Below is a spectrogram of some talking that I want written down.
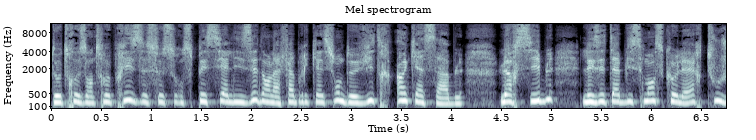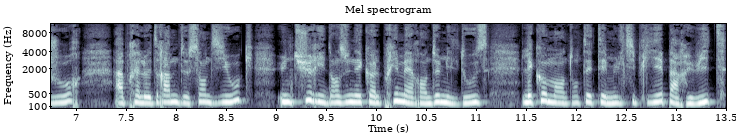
D'autres entreprises se sont spécialisées dans la fabrication de vitres incassables. Leur cible, les établissements scolaires, toujours. Après le drame de Sandy Hook, une tuerie dans une école primaire en 2012. Les commandes ont été multipliées par 8.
